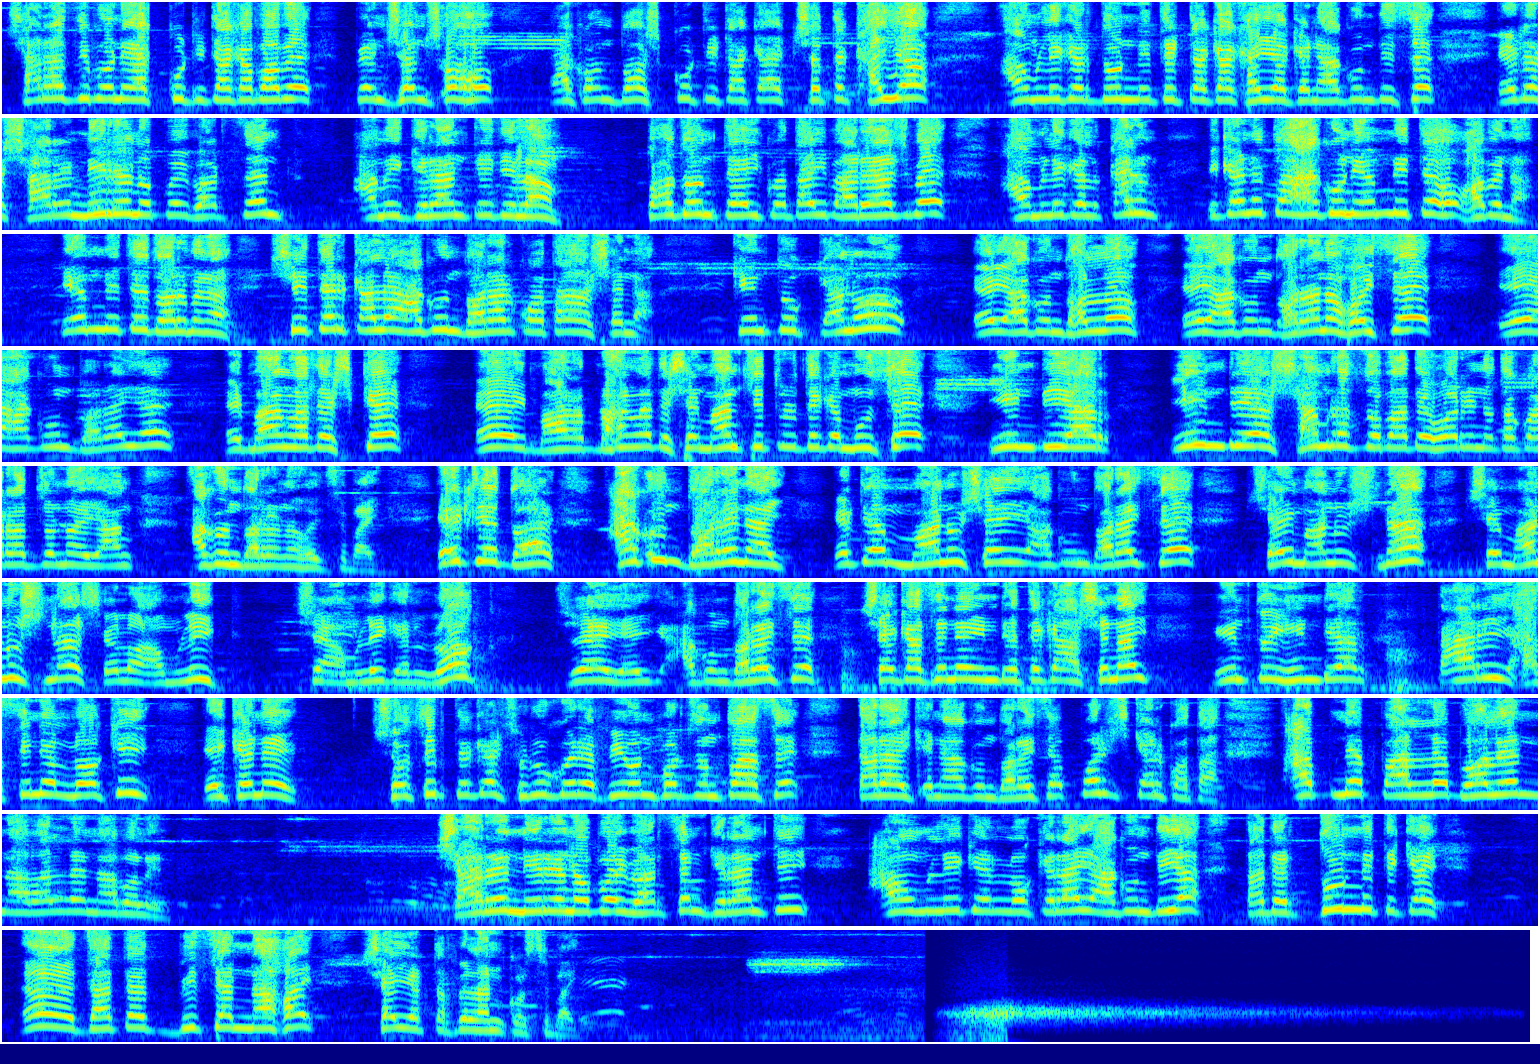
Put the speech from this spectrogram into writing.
সারা জীবনে এক কোটি টাকা পাবে পেনশন সহ। এখন দশ কোটি টাকা একসাথে খাইয়া আওয়ামী লীগের দুর্নীতির টাকা খাইয়া এখানে আগুন দিছে। এটা সাড়ে নিরানব্বই পার্সেন্ট আমি গ্যারান্টি দিলাম। তদন্তে এই কথাই বাইরে আসবে আমলে গেল কারণ এখানে তো আগুন এমনিতে হবে না, এমনিতে ধরবে না। শীতের কালে আগুন ধরার কথা আসে না। কিন্তু কেন এই আগুন ধরলো? এই আগুন ধরানো হয়েছে। এই আগুন ধরাইয়ে এই বাংলাদেশকে এই বাংলাদেশের মানচিত্র থেকে মুছে ইন্ডিয়ার ইন্ডিয়ার সাম্রাজ্যবাদে পরিণত করার জন্য আং- আগুন ধরানো হয়েছে ভাই। এটা ধর আগুন ধরে নাই। এটা মানুষেই আগুন ধরাইছে। সেই মানুষ না, সে মানুষ না, সে হলো আমলিক সে আমলিকের লোক, সে এই আগুন ধরাইছে। শেখ হাসিনা ইন্ডিয়া থেকে আসে নাই। কিন্তু ইন্ডিয়ার তারই হাসিনের লোকই এখানে সচিব থেকে শুরু করে পিয়ন পর্যন্ত আছে। তারা এখানে আগুন ধরাইছে। পরিষ্কার কথা। আপনি পারলে বলেন, না পারলে না বলেন। সাড়ে নিরানব্বই পার্সেন্ট গ্যারান্টি আওয়ামী লীগের লোকেরাই আগুন দিয়ে তাদের দুর্নীতিকে যাতে বিচার না হয়, সেই একটা প্ল্যান করছে ভাই।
